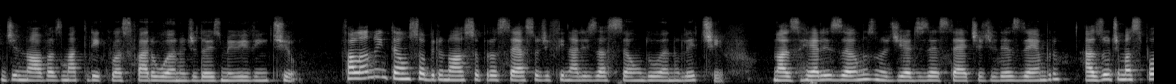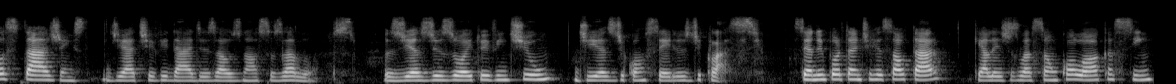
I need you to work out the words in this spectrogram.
de novas matrículas para o ano de 2021. Falando então sobre o nosso processo de finalização do ano letivo. Nós realizamos no dia 17 de dezembro as últimas postagens de atividades aos nossos alunos. Os dias 18 e 21, dias de conselhos de classe. Sendo importante ressaltar que a legislação coloca sim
